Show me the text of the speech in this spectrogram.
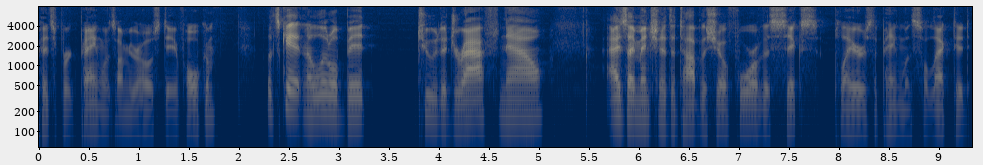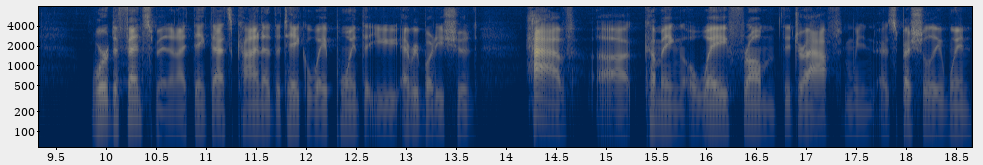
Pittsburgh Penguins. I'm your host, Dave Holcomb. Let's get in a little bit to the draft now. As I mentioned at the top of the show, four of the six players the Penguins selected were defensemen, and I think that's kind of the takeaway point that you everybody should have uh, coming away from the draft. I mean, especially when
